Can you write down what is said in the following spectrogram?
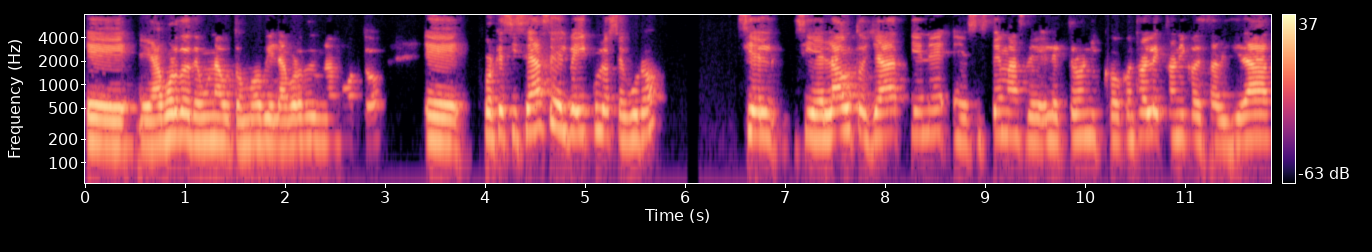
eh, eh, a bordo de un automóvil, a bordo de una moto, eh, porque si se hace el vehículo seguro, si el, si el auto ya tiene sistemas de electrónico, control electrónico de estabilidad,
